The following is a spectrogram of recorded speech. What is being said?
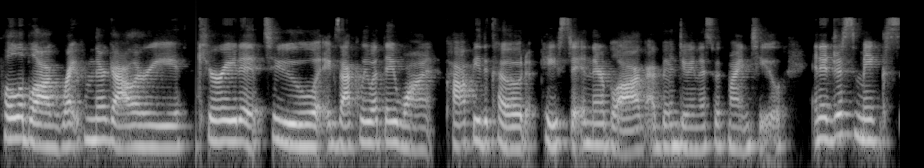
pull a blog right from their gallery, curate it to exactly what they want, copy the code, paste it in their blog. I've been doing this with mine too. And it just makes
